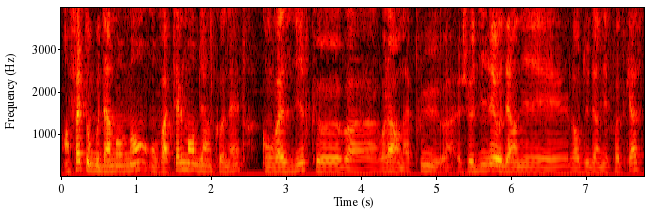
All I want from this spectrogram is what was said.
en fait, au bout d'un moment, on va tellement bien le connaître qu'on va se dire que, bah, voilà, on n'a plus. Je le disais au dernier, lors du dernier podcast,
